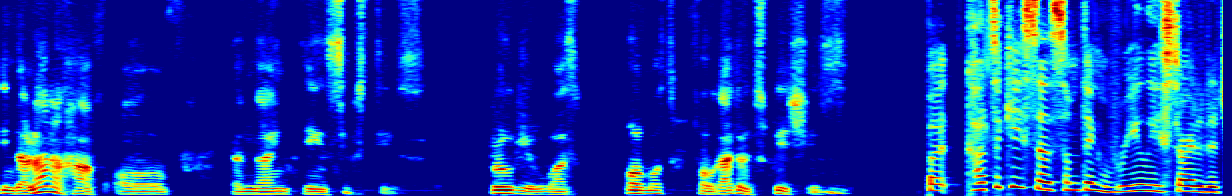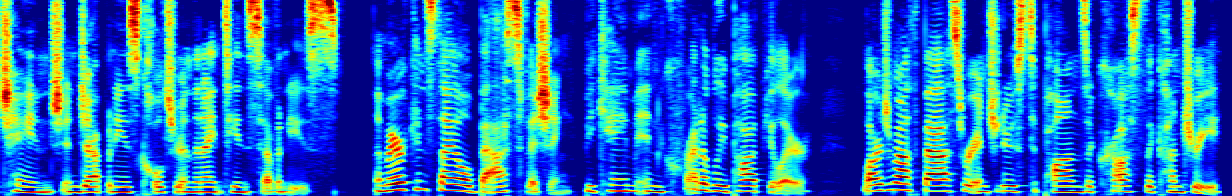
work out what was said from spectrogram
In the latter half of the 1960s, bluegill was almost forgotten species. But Katsuki says something really started to change in Japanese culture in the 1970s. American style bass fishing became incredibly popular, Largemouth bass were introduced to ponds across the country,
